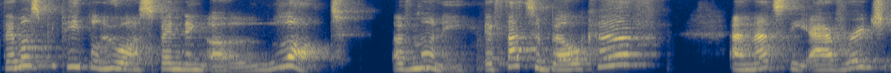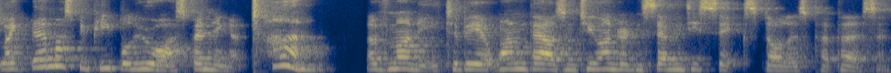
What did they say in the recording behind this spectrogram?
There must be people who are spending a lot of money. If that's a bell curve and that's the average, like there must be people who are spending a ton of money to be at $1,276 per person.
